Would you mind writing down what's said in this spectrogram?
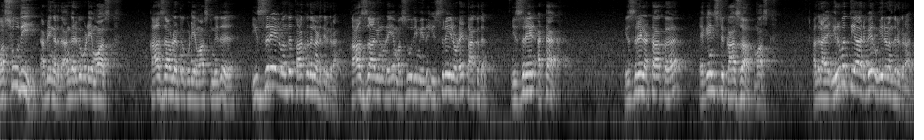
மசூதி அப்படிங்கிறது அங்கே இருக்கக்கூடிய மாஸ்க். காசாவில் இருக்கக்கூடிய மாஸ்க் மீது இஸ்ரேல் வந்து தாக்குதல் நடத்தியிருக்கிறார். காசாவினுடைய மசூதி மீது இஸ்ரேலுடைய தாக்குதல். Israel attack Israel attack against Gaza mosque அதில் இருபத்தி ஆறு பேர் உயிரிழந்திருக்கிறாங்க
